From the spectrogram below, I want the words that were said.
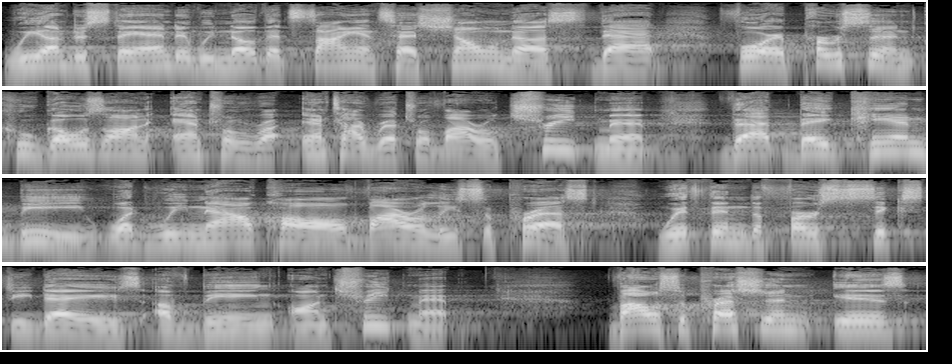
We understand and we know that science has shown us that for a person who goes on antiretroviral treatment, that they can be what we now call virally suppressed within the first 60 days of being on treatment. Viral suppression is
